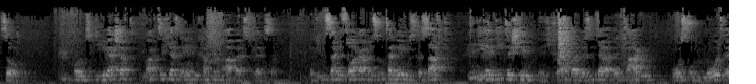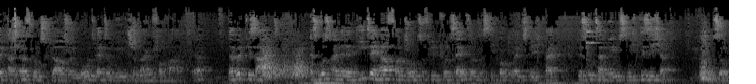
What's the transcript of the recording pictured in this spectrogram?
So. Und die Gewerkschaft macht sich jetzt in den Kampf um Arbeitsplätze. Dann gibt es eine Vorgabe des Unternehmens, das sagt, die Rendite stimmt nicht. Ja? Weil wir sind ja an den Tagen, wo es um Notrettung, also Öffnungsklausel, Notrettung ging schon lange vorbei. Ja? Da wird gesagt, es muss eine Rendite her von so und so viel Prozent und ist die Konkurrenzfähigkeit des Unternehmens nicht gesichert. So.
